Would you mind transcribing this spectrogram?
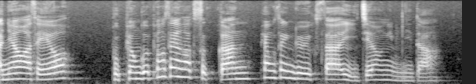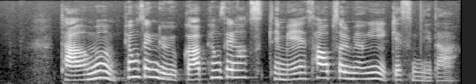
안녕하세요. 부평구 평생학습관 평생교육사 이지영입니다. 다음은 평생교육과 평생학습팀의 사업 설명이 있겠습니다.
